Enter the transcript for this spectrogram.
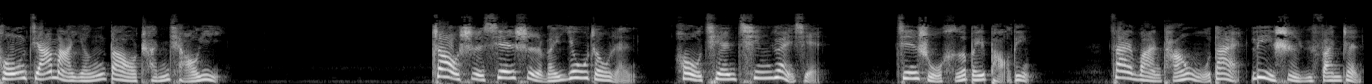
从贾马营到陈桥驿，赵氏先世为幽州人，后迁清苑县，今属河北保定。在晚唐五代立誓于藩镇，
